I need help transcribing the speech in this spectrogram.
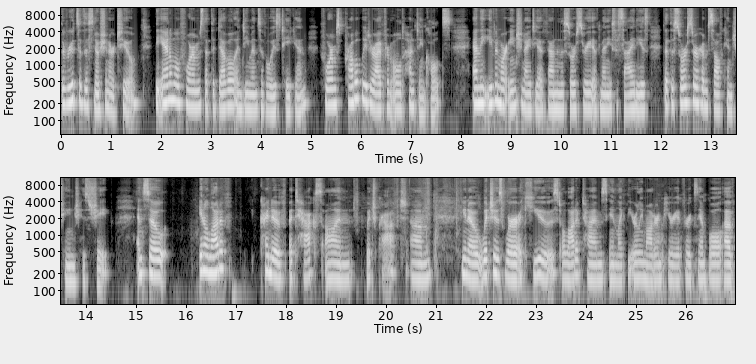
The roots of this notion are two. The animal forms that the devil and demons have always taken, forms probably derived from old hunting cults, and the even more ancient idea found in the sorcery of many societies that the sorcerer himself can change his shape. And so, in a lot of kind of attacks on witchcraft, um, you know, witches were accused a lot of times in like the early modern period, for example, of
